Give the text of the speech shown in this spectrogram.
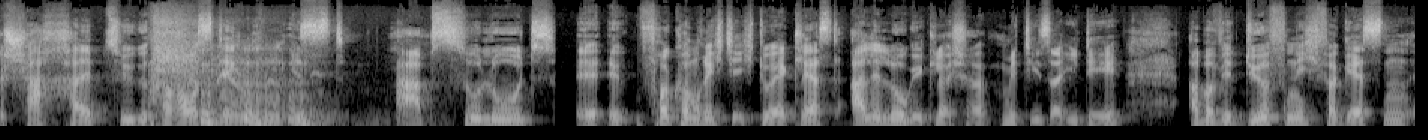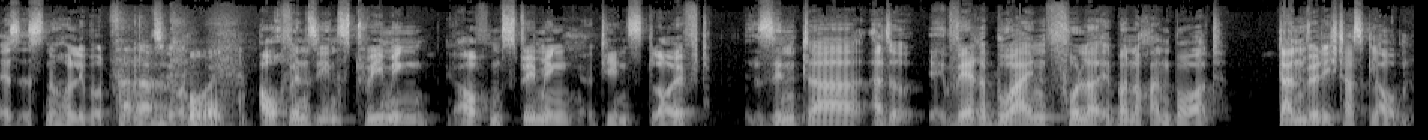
Schachhalbzüge vorausdenken ist absolut äh, äh, vollkommen richtig. Du erklärst alle Logiklöcher mit dieser Idee, aber wir dürfen nicht vergessen, es ist eine Hollywood-Produktion. Auch wenn sie in Streaming auf dem Streaming-Dienst läuft, sind da also wäre Brian Fuller immer noch an Bord, dann würde ich das glauben.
